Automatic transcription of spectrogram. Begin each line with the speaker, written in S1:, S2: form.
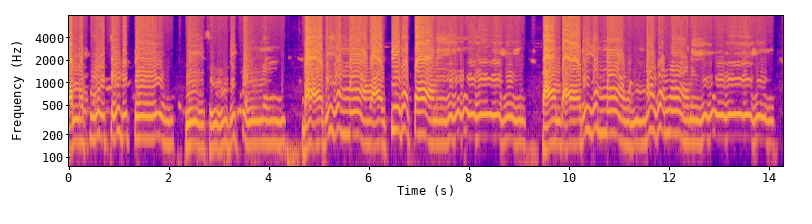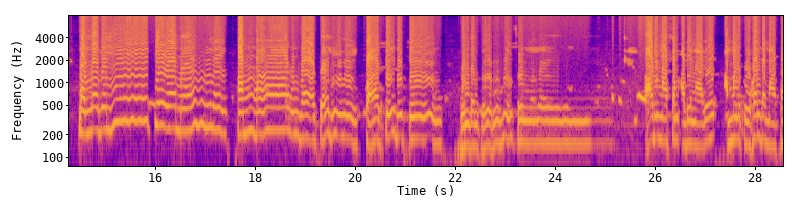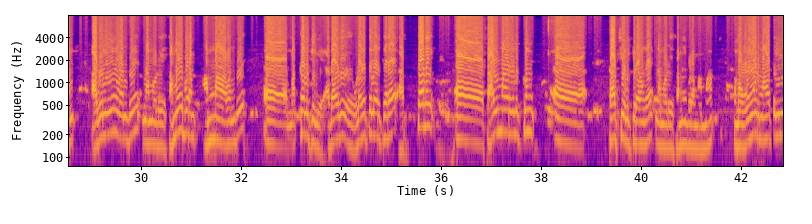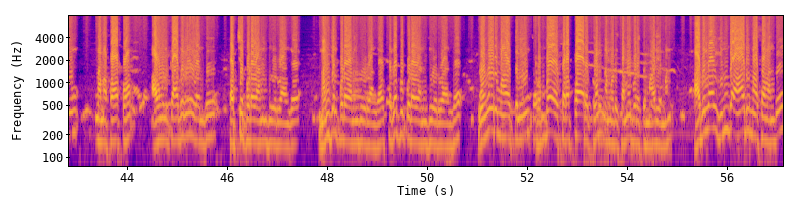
S1: வண்ணப்பூ தொடுத்தேன் நீ சூடிக்கொள்ள வாடி அம்மா வாழ்த்திடத்தானே. காந்தாரி அம்மா உன் மகனானே நல்ல வெள்ளிக்கிழமையிலே அம்மா உன் வாசலிலே பாட்டெடுத்தேன் உந்தன் பெருமை சொல்ல. ஆடி மாசம் அப்படின்னாவே அம்மனுக்கு உகந்த மாசம். அதுலயும் வந்து நம்மளுடைய சமயபுரம் அம்மா வந்து மக்களுக்கு அதாவது உலகத்துல இருக்கிற அத்தனை தாய்மார்களுக்கும் காட்சி அளிக்கிறவங்க நம்மளுடைய சமயபுரம் அம்மா. நம்ம ஒவ்வொரு மாதத்துலயும் நம்ம பார்ப்போம். அவங்களுக்காகவே வந்து பச்சை புடவை அணிஞ்சு வருவாங்க மஞ்சள் புடவை அணிஞ்சு வருவாங்க சிகப்பு புடவை அணிஞ்சு வருவாங்க. ஒவ்வொரு மாதத்திலையும் ரொம்ப சிறப்பா இருக்கும் நம்மளுடைய சமயபுரத்து மாரியம்மன். அதுல இந்த ஆடி மாசம் வந்து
